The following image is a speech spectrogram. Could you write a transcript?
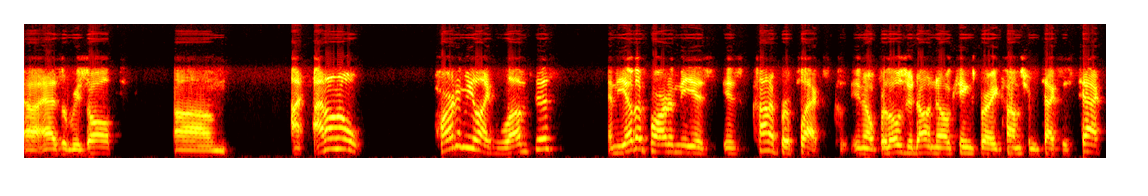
uh, as a result. Um, I, I don't know. Part of me like loves this and the other part of me is is kind of perplexed. You know, for those who don't know, Kingsbury comes from Texas Tech.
